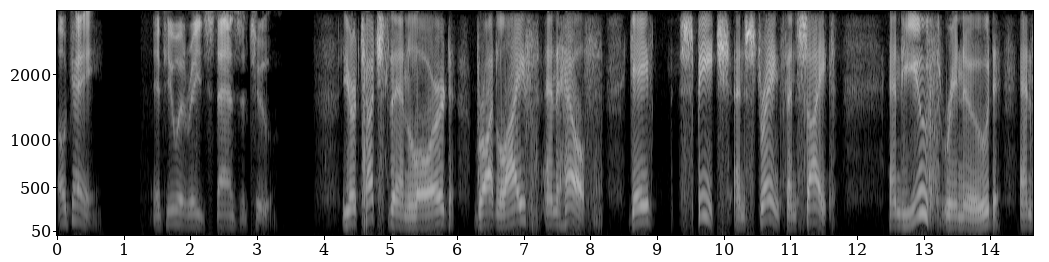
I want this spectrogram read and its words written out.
Okay, if you would read stanza two. Your touch then, Lord, brought life and health, gave speech and strength and sight, and youth renewed, and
